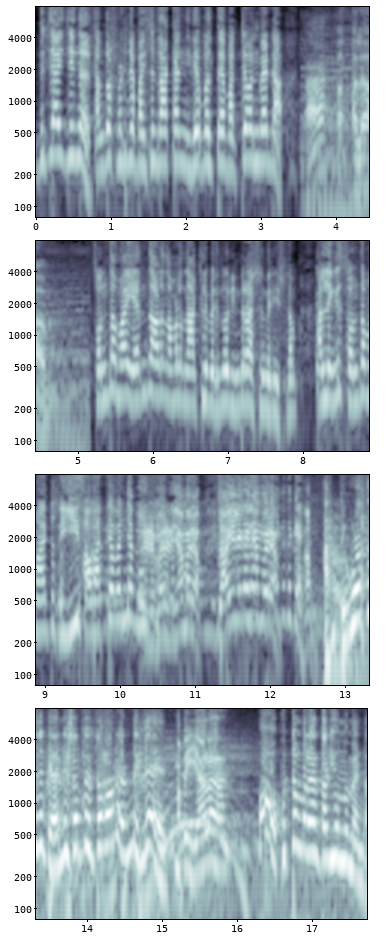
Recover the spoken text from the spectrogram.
ഇതിട്ടായി ചെയ്യുന്നത്. സന്തോഷ് പണ്ടിന്റെ പൈസ ഉണ്ടാക്കാൻ ഇതേപോലത്തെ മറ്റവൻ വേണ്ട. അല്ല. സ്വന്തമായി എന്താണ് നമ്മുടെ നാട്ടിൽ വരുന്ന ഒരു ഇന്റർനാഷണൽ നിരീക്ഷണം? അല്ലെങ്കിൽ സ്വന്തമായിട്ട് ഈ ആ മറ്റവന്റെ. അസ്ഥികൂടത്തിന് പാന്റ് ഷർട്ട് ഇട്ട പോലെ ഉണ്ടല്ലേ? അപ്പൊ ഇയാളാ? ഓ കുറ്റം പറയാൻ തടിയൊന്നും വേണ്ട.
